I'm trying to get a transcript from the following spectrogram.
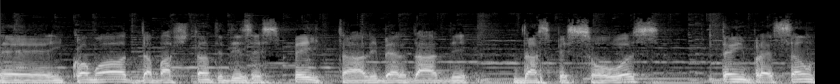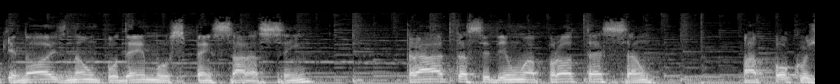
é, incomoda bastante, desrespeita a liberdade das pessoas. Tem impressão que nós não podemos pensar assim Trata-se de uma proteção. Há poucos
